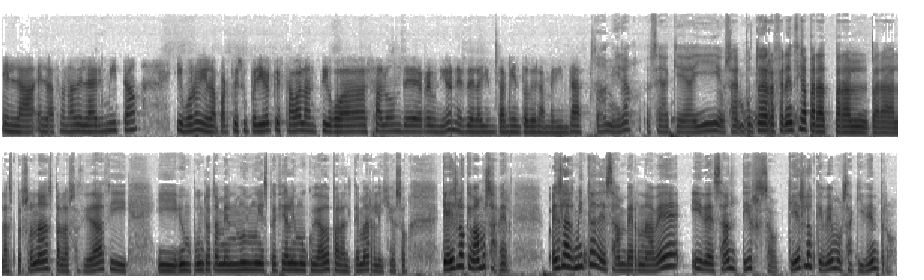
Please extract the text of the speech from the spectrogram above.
en la en la zona de la ermita y bueno, y en la parte superior que estaba la antigua salón de reuniones del Ayuntamiento de la Merindad. Ah, mira, o sea que ahí, o sea, un punto de referencia para, para, para las personas, para la sociedad y, y un punto también muy, muy especial y muy cuidado para el tema religioso. ¿Qué es lo que vamos a ver? Es la ermita de San Bernabé y de San Tirso. ¿Qué es lo que vemos aquí dentro?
